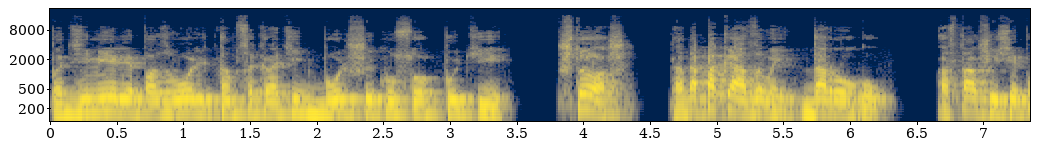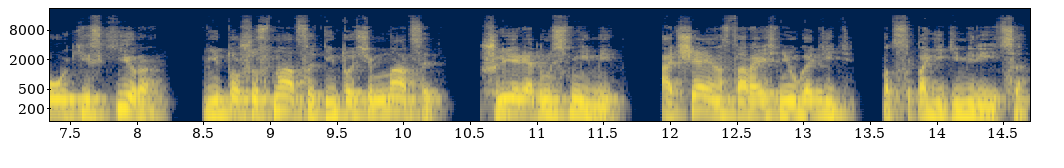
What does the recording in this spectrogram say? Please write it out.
Подземелье позволит нам сократить больший кусок пути. Что ж, тогда показывай дорогу. Оставшиеся пауки Скира, не то 16, не то 17, шли рядом с ними, отчаянно стараясь не угодить под сапоги кемерийца.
